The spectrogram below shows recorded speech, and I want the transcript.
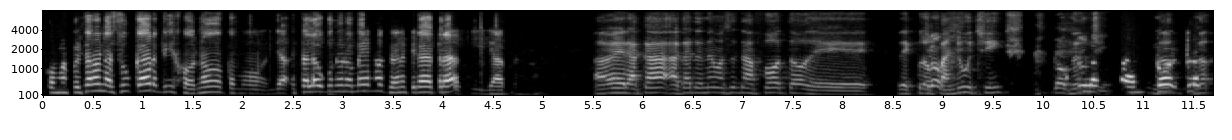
Como expulsaron a Azúcar, dijo, no, como ya está la U con uno menos, se van a tirar atrás y ya. pues. A ver, acá, acá tenemos una foto de, de Clopanucci. Klopp, No, Nucci. No, no,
